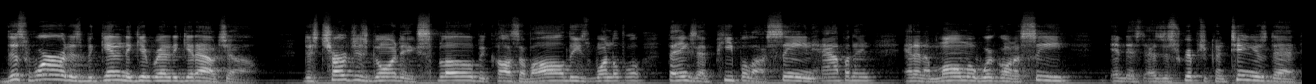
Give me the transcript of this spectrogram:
this word is beginning to get ready to get out, y'all. This church is going to explode because of all these wonderful things that people are seeing happening. And in a moment, we're going to see, this, as the scripture continues, that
